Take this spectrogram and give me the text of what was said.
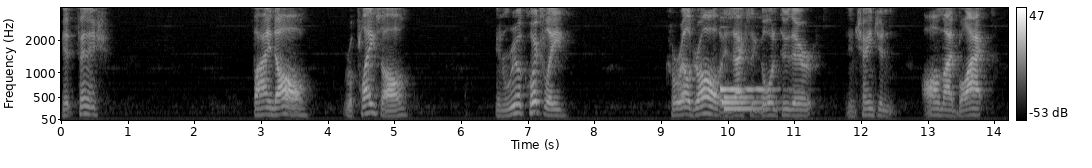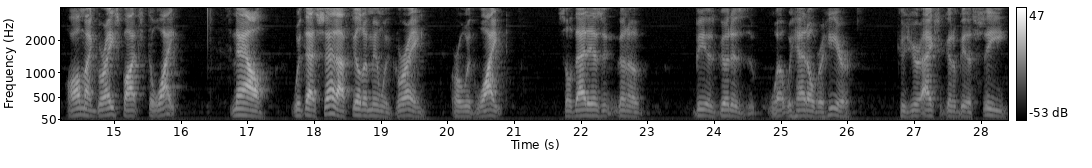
Hit finish. Find all, replace all, and real quickly, Corel Draw is actually going through there and changing all my black all my gray spots to white. Now, with that said, I filled them in with gray or with white. So that isn't going to be as good as the, what we had over here because you're actually going to be able to see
